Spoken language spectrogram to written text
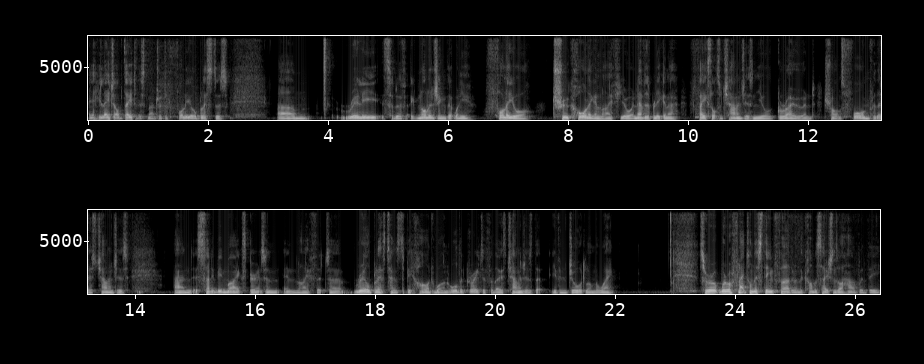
And he later updated this mantra to follow your blisters, um, really sort of acknowledging that when you follow your true calling in life, you're inevitably going to face lots of challenges and you'll grow and transform for those challenges. And it's certainly been my experience in, in life that uh, real bliss tends to be hard won, all the greater for those challenges that you've endured along the way. So we'll, we'll reflect on this theme further in the conversations I'll have with the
